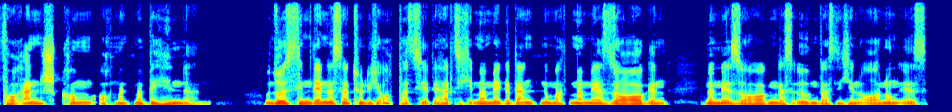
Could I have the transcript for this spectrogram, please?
Vorankommen auch manchmal behindern. Und so ist dem Dennis natürlich auch passiert. Er hat sich immer mehr Gedanken gemacht, immer mehr Sorgen, immer mehr Sorgen, dass irgendwas nicht in Ordnung ist,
